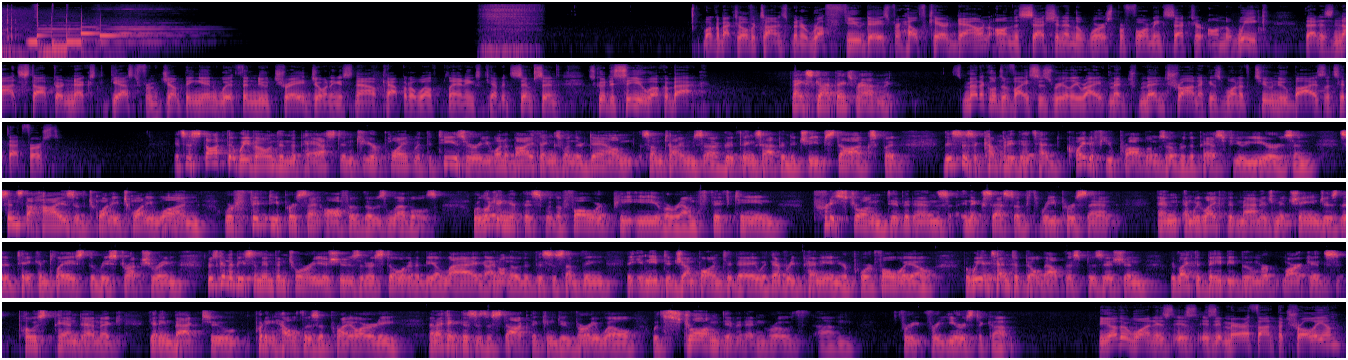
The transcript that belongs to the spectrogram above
Welcome back to Overtime. It's been a rough few days for healthcare, down on the session and the worst performing sector on the week. That has not stopped our next guest from jumping in with a new trade. Joining us now, Capital Wealth Planning's Kevin Simpson. It's good to see you. Welcome back. Thanks, Scott. Thanks for having me. It's medical devices, really, right? Med- Medtronic is one of two new buys. Let's hit that first. It's a stock that we've owned in the past, and to your point with the teaser, you want to buy things when they're down. Sometimes uh, good things happen to cheap stocks, but this is a company that's had quite a few problems over the past few years. And since the highs of 2021, we're 50% off of those levels. We're looking at this with a forward PE of around 15, pretty strong dividends in excess of 3%. And, and we like the management changes that have taken place, the restructuring. There's going to be some inventory issues that are still going to be a lag. I don't know that this is something that you need to jump on today with every penny in your portfolio, but we intend to build out this position. We like the baby boomer markets post pandemic, getting back to putting health as a priority. And I think this is a stock that can do very well with strong dividend growth um, for, for years to come. The other one is, is, is it Marathon Petroleum?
